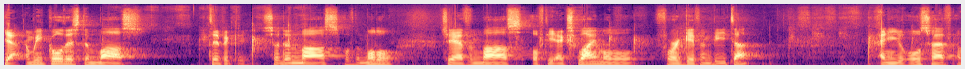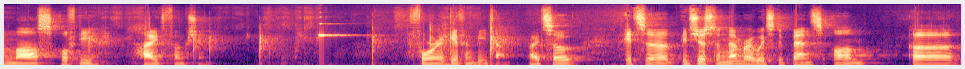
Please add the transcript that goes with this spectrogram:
yeah, and we call this the mass typically. So the mass of the model. So you have a mass of the xy model for a given beta, and you also have a mass of the height function for a given beta, right? So it's a, it's just a number which depends on uh,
